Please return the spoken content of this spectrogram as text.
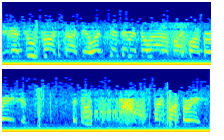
You got two trucks back there. Let's get them into ladder pipe operation. The two pipe operation.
